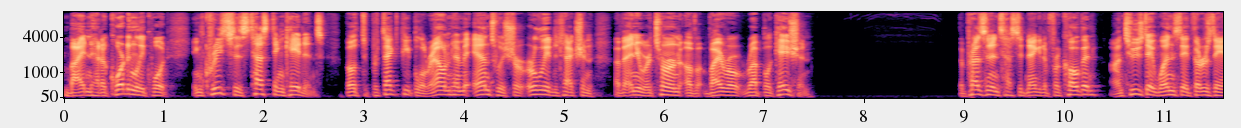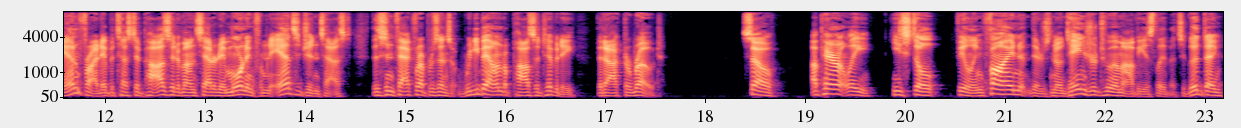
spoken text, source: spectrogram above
Biden had accordingly, quote, increased his testing cadence, both to protect people around him and to assure early detection of any return of viral replication. The president tested negative for COVID on Tuesday, Wednesday, Thursday, and Friday, but tested positive on Saturday morning from an antigen test. This, in fact, represents rebound positivity, the doctor wrote. So, apparently, He's still feeling fine. There's no danger to him. Obviously, that's a good thing.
